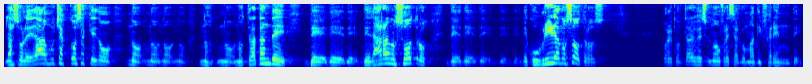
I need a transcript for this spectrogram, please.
la soledad, muchas cosas que no, no, no, no nos tratan de, dar a nosotros, de, cubrir a nosotros. Por el contrario, Jesús nos ofrece algo más diferente.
